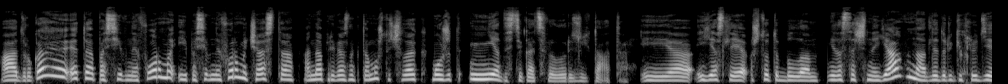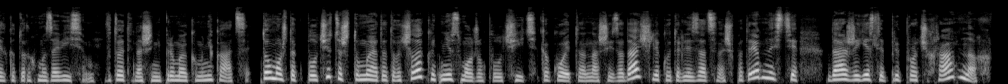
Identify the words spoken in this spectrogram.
А другая — это пассивная форма, и пассивная форма часто, она привязана к тому, что человек может не достигать своего результата. И э, если что-то было недостаточно явно для других людей, от которых мы зависим, вот в этой нашей непрямой коммуникации, то может так получиться, что мы от этого человека не сможем получить какой-то нашей задачи или какой-то реализации нашей потребности, даже если при прочих равных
